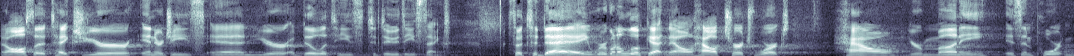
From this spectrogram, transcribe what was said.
and also it takes your energies and your abilities to do these things. So today, we're going to look at now how church works, how your money is important.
